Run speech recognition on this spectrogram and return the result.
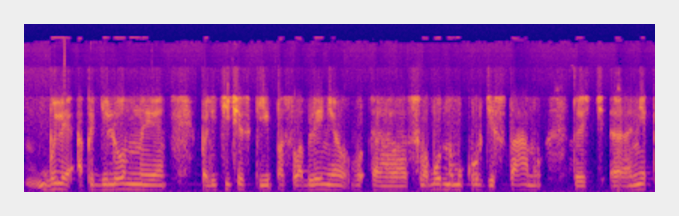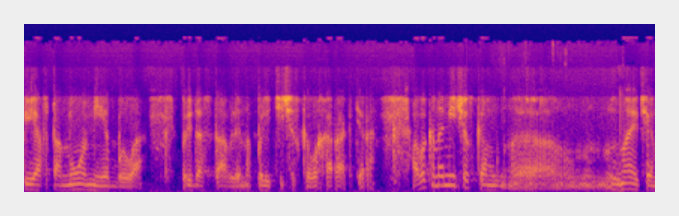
были определенные политические послабления в, э, свободному Курдистану, то есть некая автономия была предоставлена политического характера. А в экономическом, знаете,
